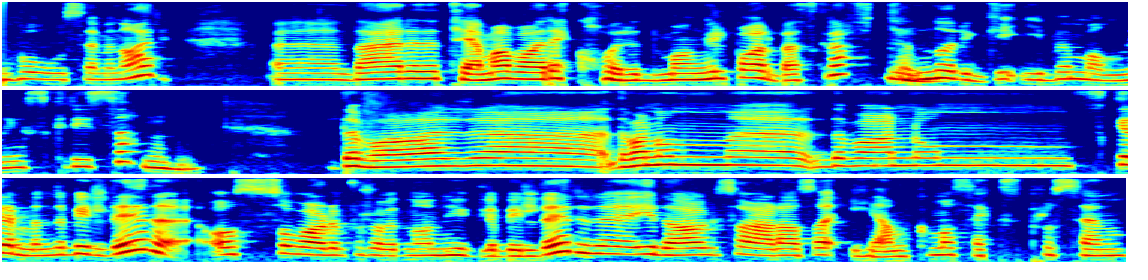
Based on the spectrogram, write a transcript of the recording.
NHO-seminar. Uh, der temaet var rekordmangel på arbeidskraft. Mm. Norge i bemanningskrise. Mm det var, eh, det, var noen, eh, det var, noen, skremmende bilder, og så var det for så vidt noen hyggelige bilder. I dag så er det altså 1,6%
